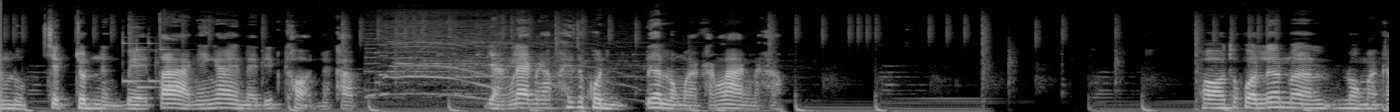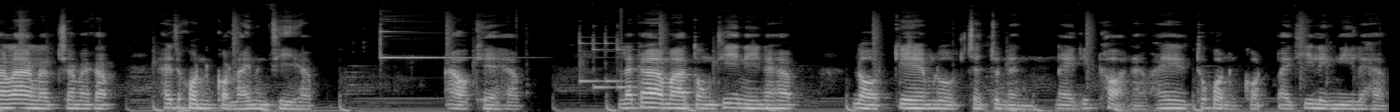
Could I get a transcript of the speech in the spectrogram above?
ม Loop 7.1 Beta ง่ายๆใน Discord นะครับ อย่างแรกนะครับให้ทุกคนเลื่อนลงมาข้างล่างนะครับ พอทุกคนเลื่อนมาลงมาข้างล่างแล้วใช่ไหมครับ ให้ทุกคนกดไลค์หนึ่งทีครับโอเคครับ แล้วก็มาตรงที่นี้นะครับ โหลดเกม Loop 7.1 ใน Discord นะครับ ให้ทุกคนกดไปที่ลิงก์นี้เลยครับ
